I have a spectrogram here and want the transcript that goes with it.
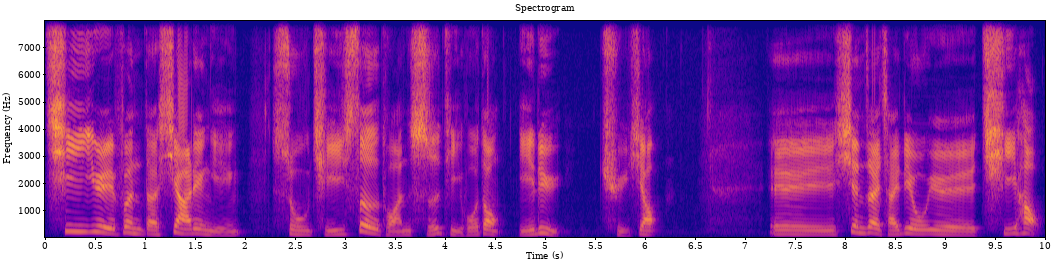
七月份的夏令营、暑期社团实体活动一律取消。呃，现在才六月七号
